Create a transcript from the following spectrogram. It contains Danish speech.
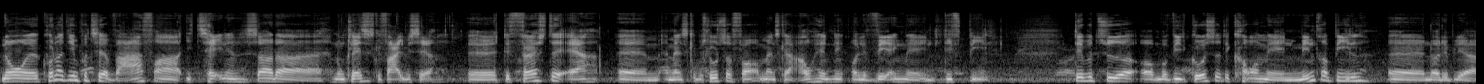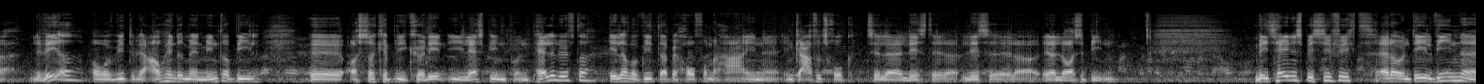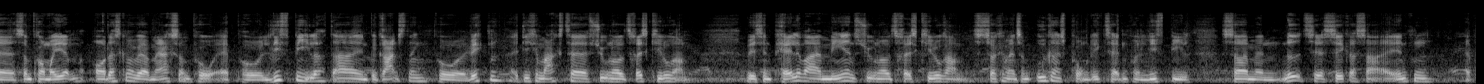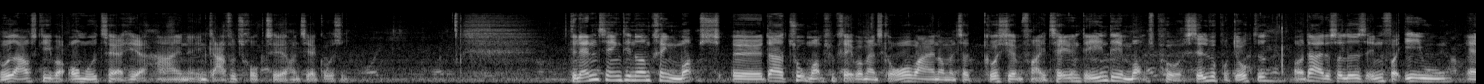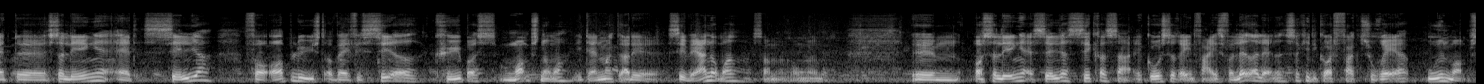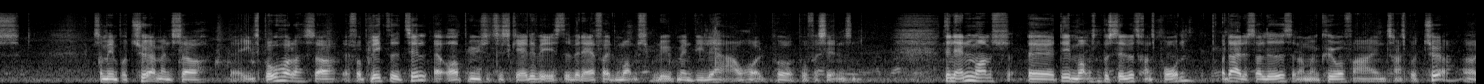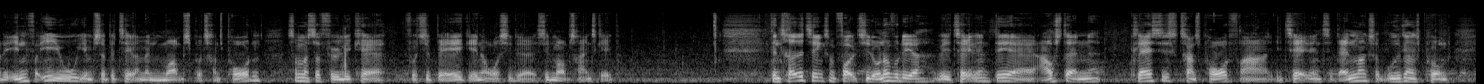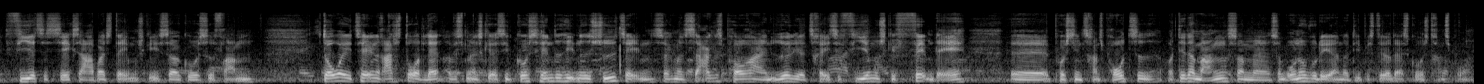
Når øh, kunder de importerer varer fra Italien, så er der nogle klassiske fejl, vi ser. Øh, det første er, øh, at man skal beslutte sig for, om man skal have afhentning og levering med en liftbil. Det betyder, om hvorvidt godset det kommer med en mindre bil, når det bliver leveret, og hvorvidt det bliver afhentet med en mindre bil, og så kan blive kørt ind i lastbilen på en palleløfter, eller hvorvidt der er behov for, at man har en, en gaffeltruk til at læse eller, læse eller, eller losse bilen. Med Italien specifikt er der jo en del vin, øh, som kommer hjem, og der skal man være opmærksom på, at på liftbiler, der er en begrænsning på øh, vægten, at de kan maks tage 750 kg. Hvis en palle vejer mere end 750 kg, så kan man som udgangspunkt ikke tage den på en liftbil. Så er man nødt til at sikre sig, at enten at både afskiber og modtager her har en, en gaffeltruk til at håndtere godset. Den anden ting, det er noget omkring moms. Øh, der er to momsbegreber, man skal overveje, når man tager gods hjem fra Italien. Det ene, det er moms på selve produktet, og der er det således inden for EU, at øh, så længe at sælger får oplyst og verificeret købers momsnummer, i Danmark der er det CVR-nummeret, som Øhm, og så længe at sælger sikrer sig, at godset rent faktisk forlader landet, så kan de godt fakturere uden moms. Som importør man så øh, ens bogholder så er forpligtet til at oplyse til skattevæsenet, hvad det er for et momsbeløb, man ville have afholdt på, på forsendelsen. Den anden moms, øh, det er momsen på selve transporten. Og der er det således, at når man køber fra en transportør, og det er inden for EU, jamen, så betaler man moms på transporten, som man selvfølgelig kan få tilbage igen over sit, øh, sit momsregnskab. Den tredje ting, som folk tit undervurderer ved Italien, det er afstandene klassisk transport fra Italien til Danmark som udgangspunkt 4 til seks arbejdsdage måske, så er godset fremme. Dog er Italien et ret stort land, og hvis man skal have sit gods hentet helt ned i Syditalien, så kan man sagtens påregne yderligere 3 til 4, måske 5 dage øh, på sin transporttid. Og det er der mange, som, øh, som undervurderer, når de bestiller deres godstransport.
